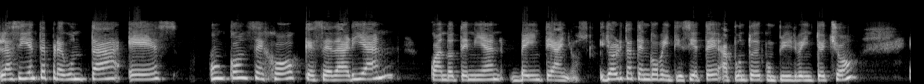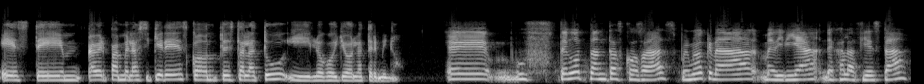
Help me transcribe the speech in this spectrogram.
la siguiente pregunta es un consejo que se darían cuando tenían 20 años. Yo ahorita tengo 27, a punto de cumplir 28. Este, a ver, Pamela, si quieres, contéstala tú y luego yo la termino. Eh, tengo tantas cosas. Primero que nada, me diría, deja la fiesta,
